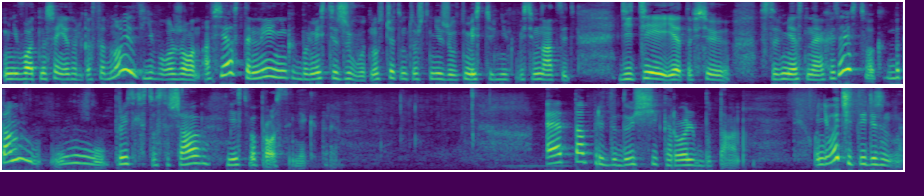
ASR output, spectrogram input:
у него отношения только с одной из его жен, а все остальные они как бы вместе живут. Но с учетом того, что они живут вместе, у них 18 детей, и это все совместное хозяйство, как бы там у правительства США есть вопросы некоторые. Это предыдущий король Бутана. У него четыре жены.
